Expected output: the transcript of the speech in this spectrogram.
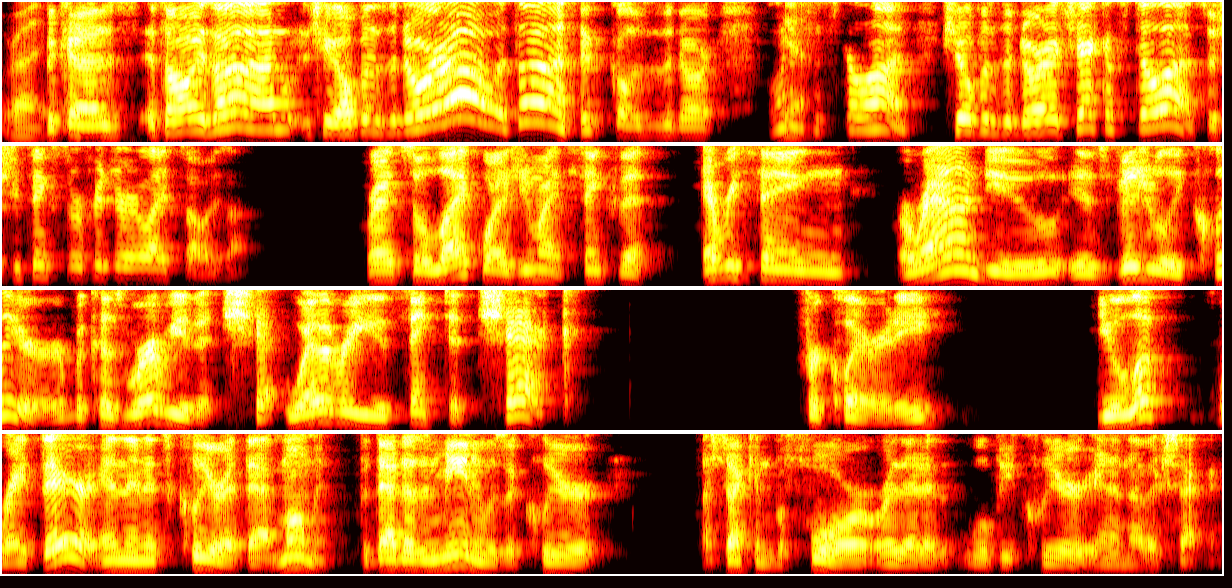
Right. Because it's always on. She opens the door. Oh, it's on. It closes the door. What yeah. if it's still on? She opens the door to check. It's still on. So she thinks the refrigerator light's always on. Right. So likewise, you might think that everything around you is visually clear because wherever you to check, wherever you think to check for clarity, you look right there, and then it's clear at that moment. But that doesn't mean it was a clear a second before, or that it will be clear in another second.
